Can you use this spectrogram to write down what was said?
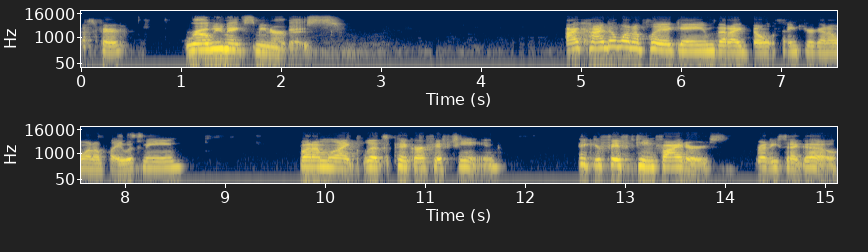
That's fair. Roby makes me nervous. I kind of want to play a game that I don't think you're going to want to play with me. But I'm like, let's pick our 15. Pick your 15 fighters. Ready, set, go.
